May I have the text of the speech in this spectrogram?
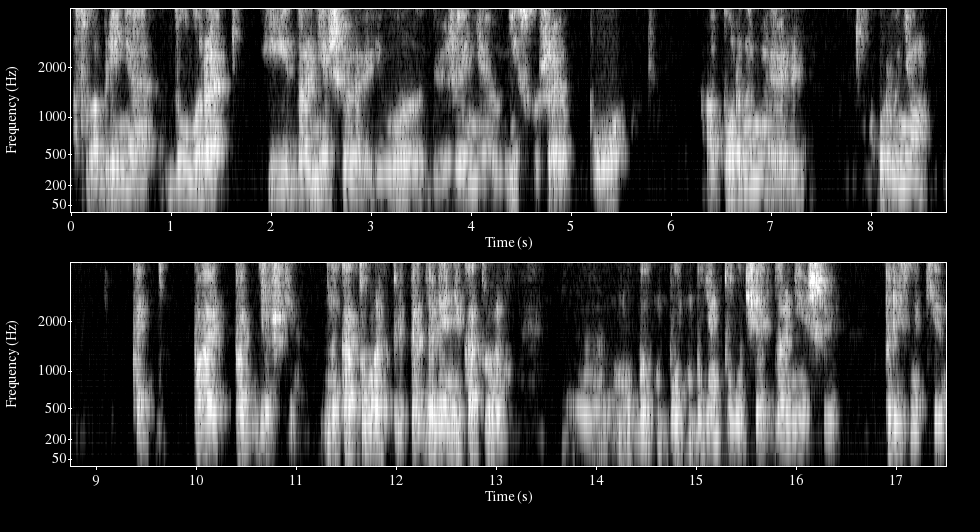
ослабления доллара и дальнейшего его движения вниз уже по опорным э, уровням поддержки, на которых, при преодолении которых э, мы будем получать дальнейшие признаки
